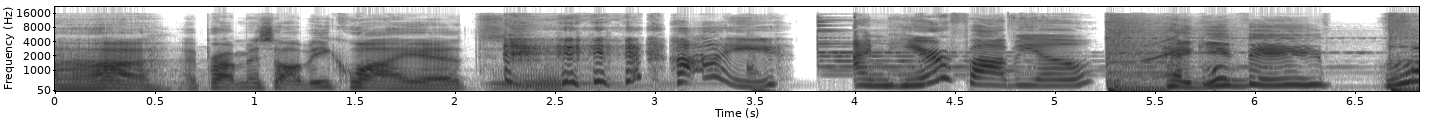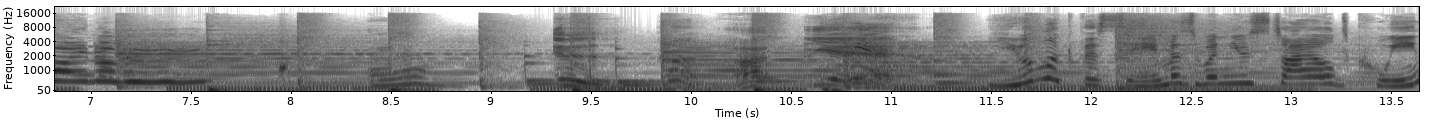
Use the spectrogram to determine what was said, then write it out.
Ah, I promise I'll be quiet. Hi. I'm here, Fabio. Peggy V. Finally. Uh, yeah. You look the same as when you styled Queen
